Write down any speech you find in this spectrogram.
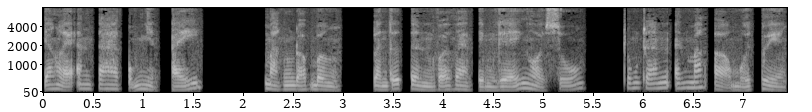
chẳng lẽ anh ta cũng nhìn thấy. Mặt đỏ bừng, lành tử tình vội vàng tìm ghế ngồi xuống, trốn tránh ánh mắt ở mũi thuyền.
